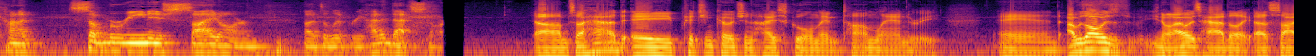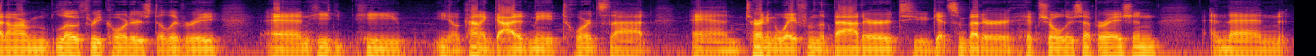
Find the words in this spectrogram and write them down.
kind of submarine-ish sidearm uh, delivery. How did that start? Um, so I had a pitching coach in high school named Tom Landry, and I was always, you know, I always had like a sidearm low three quarters delivery, and he he you know kind of guided me towards that and turning away from the batter to get some better hip shoulder separation, and then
